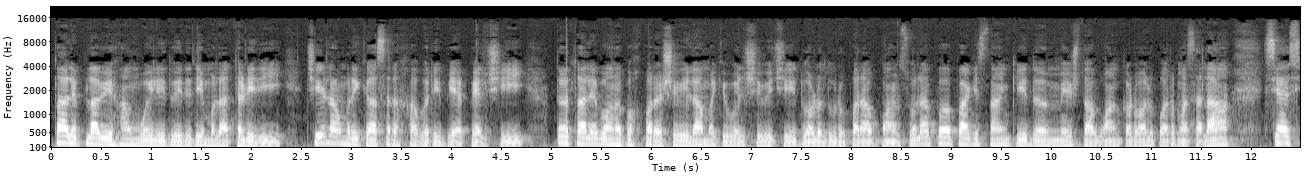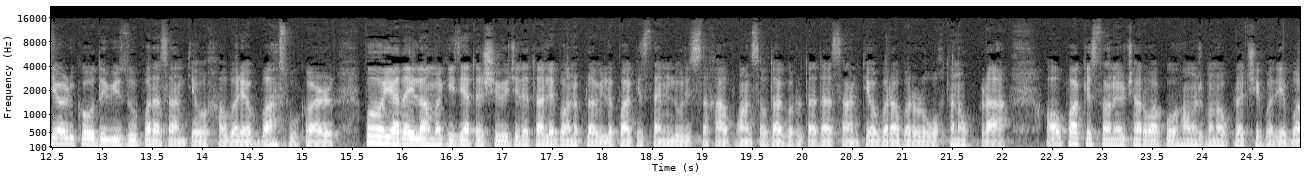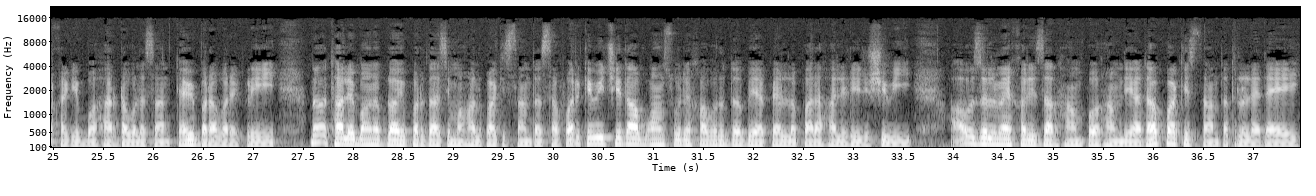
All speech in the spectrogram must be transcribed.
طالب پلاوي هم ويلي دوي د دې ملاتړي دي چې له امريکا سره خبرې بيا پيل شي د طالبانو په خپره شوې اعلامه کې ویل شوي چې دواړو لورو پر افغان سوله، په پاکستان کې د مېشتو افغان کډوالو پر مسئله، سیاسي اړیکو او د ویزو پر اسانتیاوو خبرې او بحث وکړ. په یاده اعلامه کې زیاته شوې چې د طالبانو پلاوي له پاکستاني لوري څخه افغان سوداګرو ته د اسانتیاوو برابرولو غوښتنه وکړه او پاکستانیو چارواکو هم ژمنه وکړه چې په دې برخه کې به هر ډول اسانتیاوې برابرې کړي. د طالبانو پلاوی پر داسې مهال پاکستان ته سفر کوي چې د افغان سولې خبرو د بیا پیل لپاره هلې ډېرې شوي او زلمی خلیلزاد هم په همدې ادا پاکستان ته تللی دی.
